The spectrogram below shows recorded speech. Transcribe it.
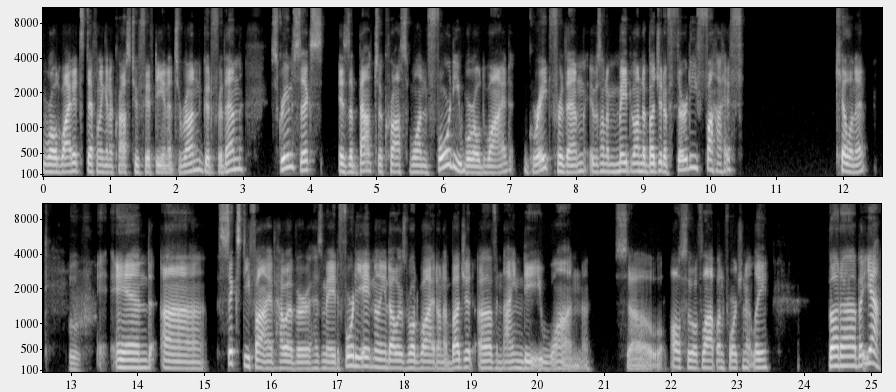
worldwide. It's definitely going to cross 250 in its run. Good for them. Scream 6 is about to cross 140 worldwide. Great for them. It was on a made on a budget of 35. Killing it. Oof. And uh 65, however, has made 48 million dollars worldwide on a budget of 91. So also a flop, unfortunately. But uh, but yeah,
